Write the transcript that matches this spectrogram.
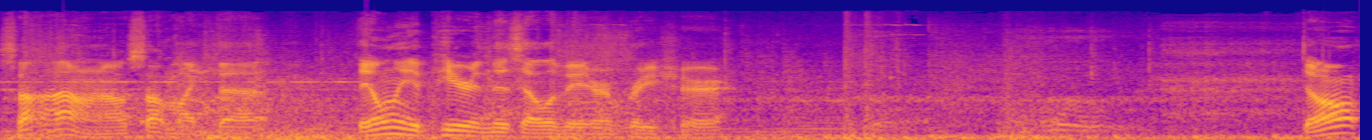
So, I don't know, something like that. They only appear in this elevator, I'm pretty sure. Don't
